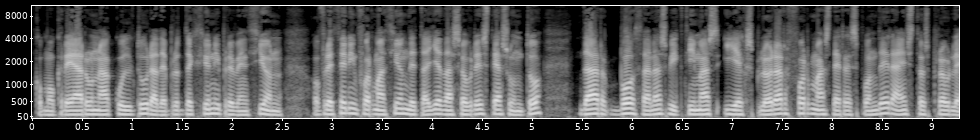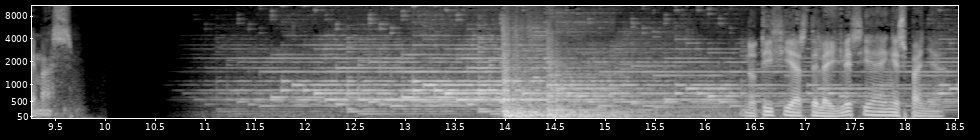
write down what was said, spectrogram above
como crear una cultura de protección y prevención, ofrecer información detallada sobre este asunto, dar voz a las víctimas y explorar formas de responder a estos problemas. Noticias de la Iglesia en España.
